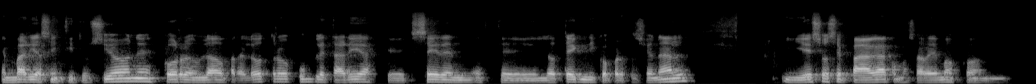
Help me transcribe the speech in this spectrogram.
varias instituciones, corre de un lado para el otro, cumple tareas que exceden este, lo técnico profesional y eso se paga, como sabemos, con,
